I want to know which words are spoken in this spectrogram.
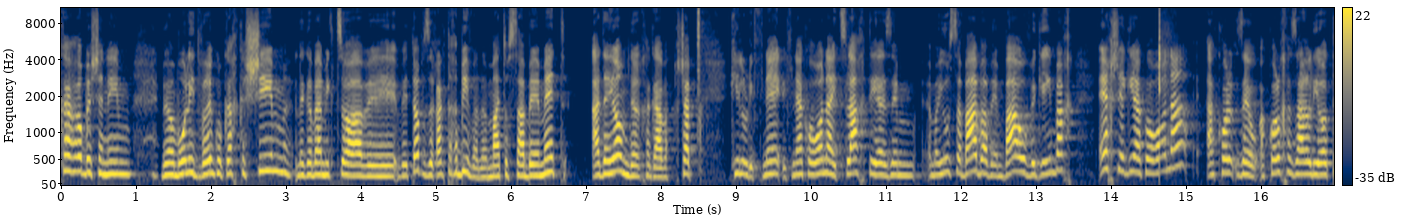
כך הרבה שנים, והם אמרו לי דברים כל כך קשים לגבי המקצוע, ו- וטוב, זה רק תחביב, אבל מה את עושה באמת? עד היום, דרך אגב. עכשיו, כאילו לפני, לפני הקורונה הצלחתי, אז הם, הם היו סבבה, והם באו וגאים בך. איך שהגיעה הקורונה, הכל, זהו, הכל חזר להיות,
